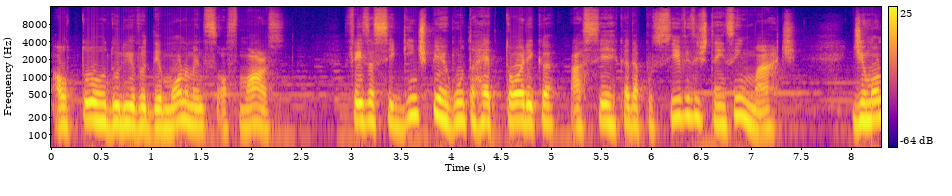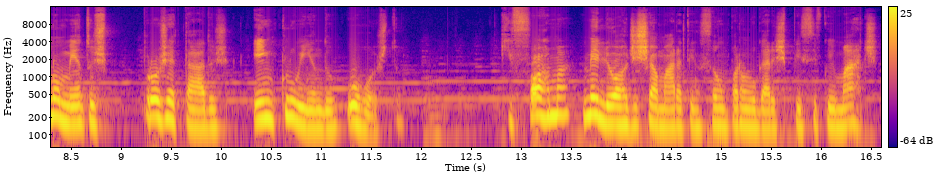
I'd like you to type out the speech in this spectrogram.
autor do livro The Monuments of Mars, fez a seguinte pergunta retórica acerca da possível existência em Marte de monumentos projetados, incluindo o rosto: que forma melhor de chamar atenção para um lugar específico em Marte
